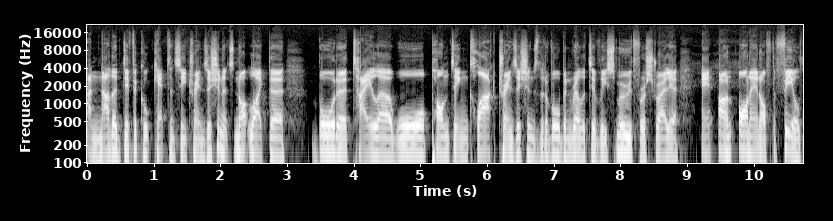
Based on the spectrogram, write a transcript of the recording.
another difficult captaincy transition. It's not like the Border, Taylor, Waugh, Ponting, Clarke transitions that have all been relatively smooth for Australia and on, on and off the field.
